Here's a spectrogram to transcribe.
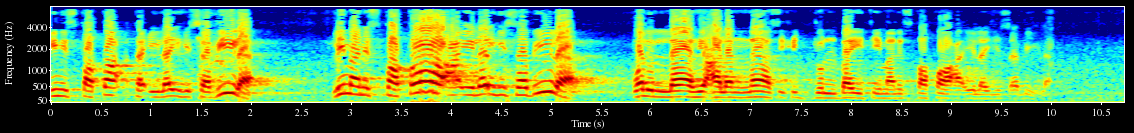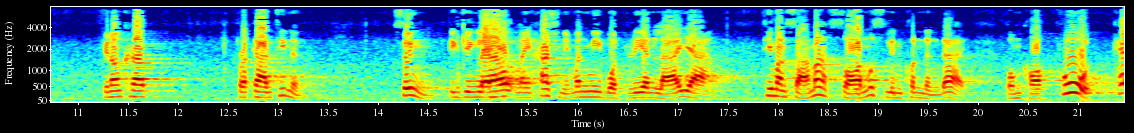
إن استطعت إليه سبيلا لمن استطاع إليه سبيلا ولله على الناس حج البيت من استطاع إليه سبيلا พี่น้องครับ ประการที่หนึ่งซึ่งจริงๆแล้วในฮัจญ์นี่มันมีบทเรียนหลายอย่าง ที่มันสามารถสอนมุสลิมคนหนึ่งได้ ผมขอพูดแค่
